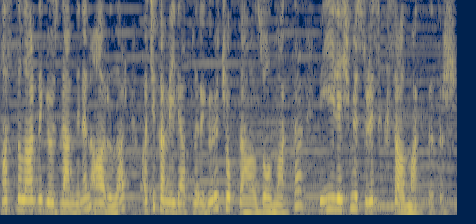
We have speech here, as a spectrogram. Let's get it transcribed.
hastalarda gözlemlenen ağrılar açık ameliyatlara göre çok daha az olmakta ve iyileşme süresi kısalmaktadır.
